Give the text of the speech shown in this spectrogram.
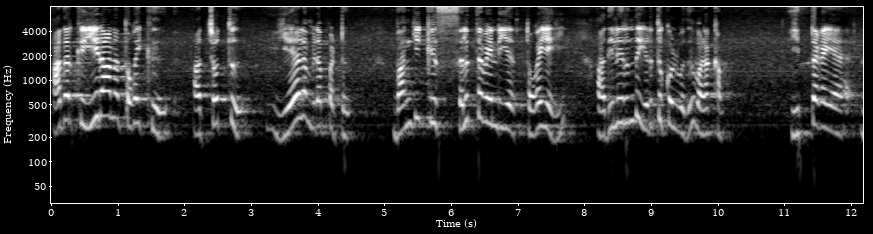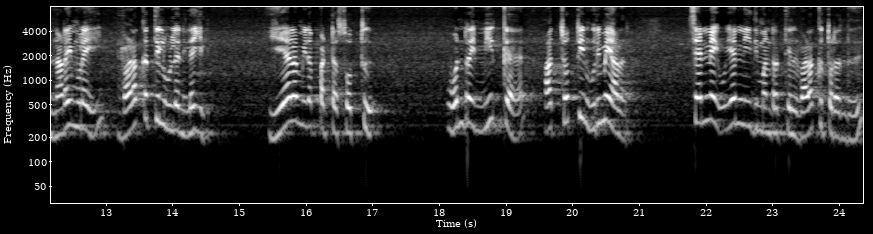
அதற்கு ஈடான தொகைக்கு அச்சொத்து ஏலம் விடப்பட்டு வங்கிக்கு செலுத்த வேண்டிய தொகையை அதிலிருந்து எடுத்துக்கொள்வது வழக்கம். இத்தகைய நடைமுறை வழக்கத்தில் உள்ள நிலையில் ஏலமிடப்பட்ட சொத்து ஒன்றை மீட்க அச்சொத்தின் உரிமையாளர் சென்னை உயர்நீதிமன்றத்தில் வழக்கு தொடர்ந்து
